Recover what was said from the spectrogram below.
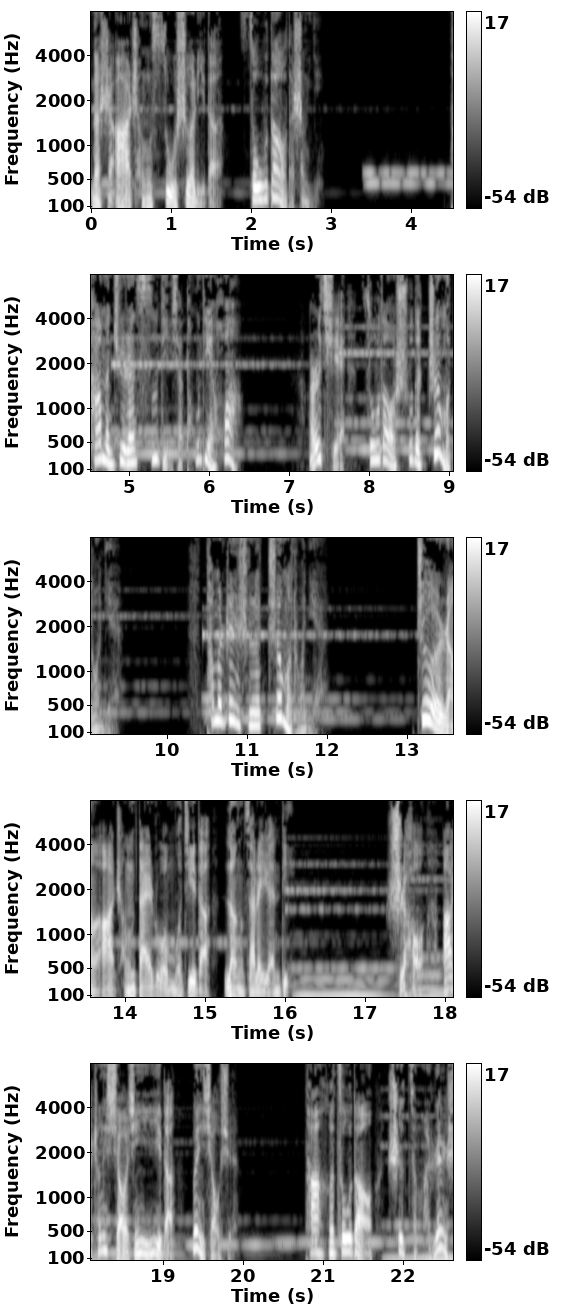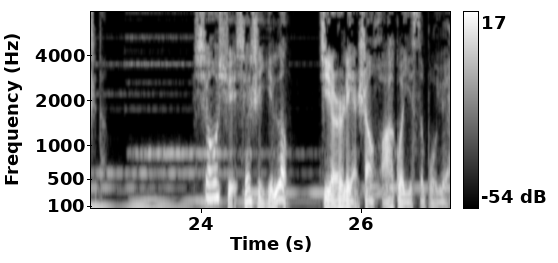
那是阿成宿舍里的邹道的声音。他们居然私底下通电话，而且邹道说的这么多年，他们认识了这么多年。这让阿成呆若木鸡的愣在了原地。事后，阿成小心翼翼的问小雪：“他和邹道是怎么认识的？”小雪先是一愣，继而脸上划过一丝不悦，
